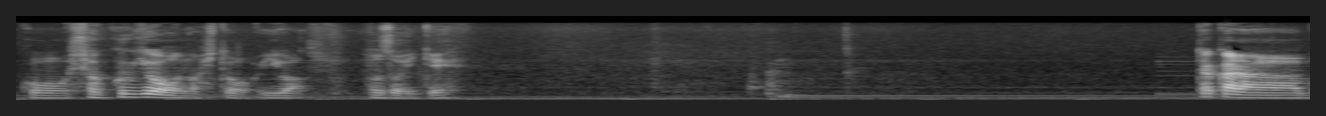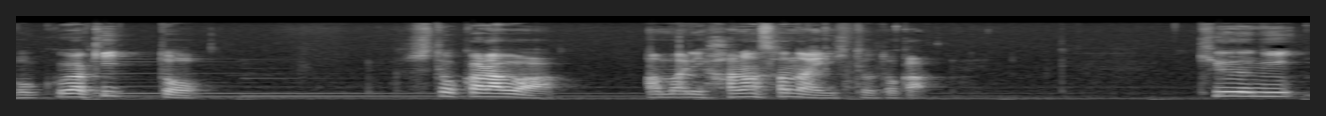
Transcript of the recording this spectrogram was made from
こう職業の人を除いて。だから僕はきっと人からはあまり話さない人とか急に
